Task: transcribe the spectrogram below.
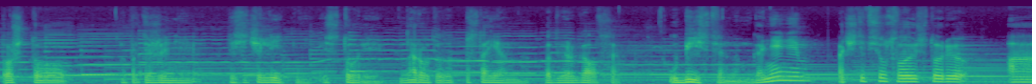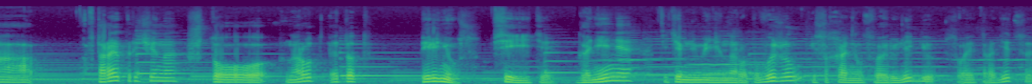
то, что на протяжении тысячелетней истории народ этот постоянно подвергался убийственным гонениям почти всю свою историю. А вторая причина, что народ этот перенес все эти гонения, и тем не менее народ выжил и сохранил свою религию, свои традиции,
